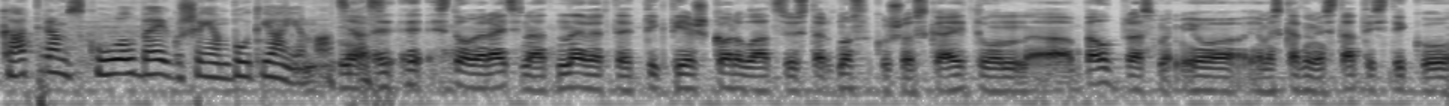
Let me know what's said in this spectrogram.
katram skolu beigušajam būtu jāiemācās. Jā, es tomēr aicinātu nevērtēt tik tieši korelāciju starp noslikušo skaitu un uh, peldprasmēm, jo, ja mēs skatāmies statistiku,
